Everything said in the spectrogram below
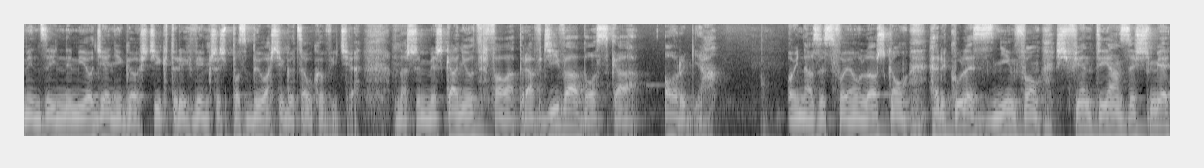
Między innymi odzienie gości, których większość pozbyła się go całkowicie. W naszym mieszkaniu trwała prawdziwa boska orgia. Wojna ze swoją lożką, Herkules z nimfą, święty Jan ze śmier...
